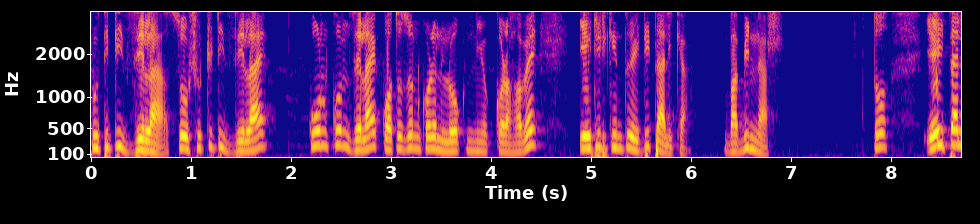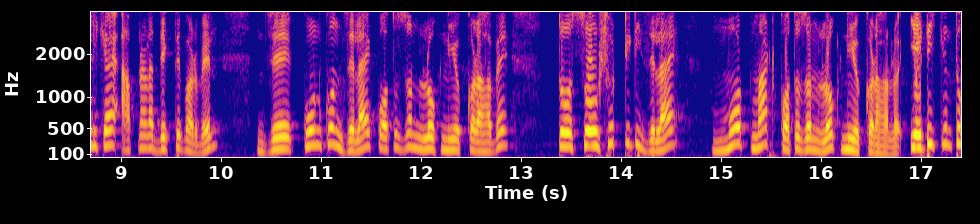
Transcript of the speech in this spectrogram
প্রতিটি জেলা, চৌষট্টিটি জেলায় কোন কোন জেলায় কতজন করে লোক নিয়োগ করা হবে, এটির কিন্তু এটি তালিকা বা বিন্যাস। তো এই তালিকায় আপনারা দেখতে পারবেন যে কোন কোন জেলায় কতজন লোক নিয়োগ করা হবে, তো চৌষট্টিটি জেলায় মোট মাঠ কতজন লোক নিয়োগ করা হলো। এটি কিন্তু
